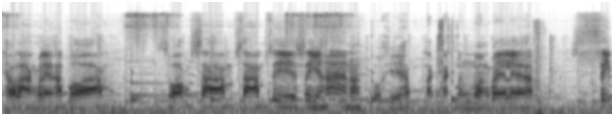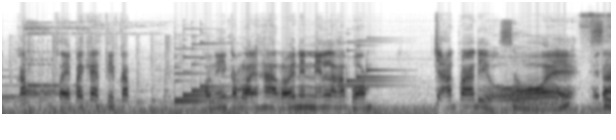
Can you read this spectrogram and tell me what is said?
แถวล่างไปเลยครับผมสองสามสามสี่สี่ห้าเนาะโอเคครับหนักหนักหน่วงหน่วงๆไปเลยครับสิบครับ ใส่ไปแค่สิบครับ ตอนนี้กำไรห้าร้อยเน้นๆแล้วครับผมจัดมาดิโอสอง้ยไม่ได้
